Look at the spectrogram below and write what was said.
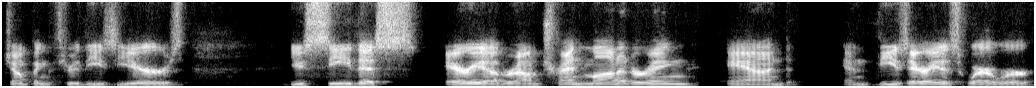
jumping through these years, you see this area around trend monitoring and and these areas where we're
